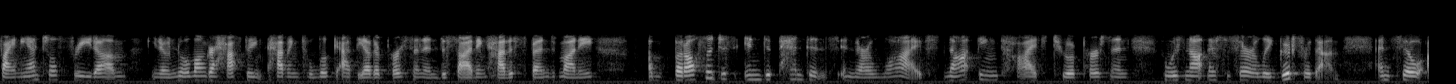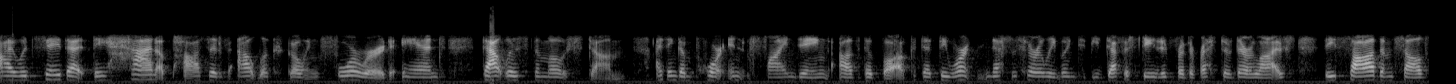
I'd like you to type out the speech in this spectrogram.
financial freedom, you know, no longer having, having to look at the other person and deciding how to spend money, um, but also just independence in their lives, not being tied to a person who was not necessarily good for them. And so I would say that they had a positive outlook going forward, and that was the most, um, I think, important finding of the book that they weren't necessarily going to be devastated for the rest of their lives. They saw themselves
